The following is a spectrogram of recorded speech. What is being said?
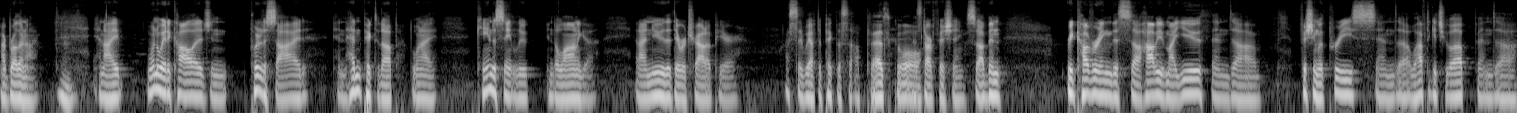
My brother and I, and I went away to college and put it aside and hadn't picked it up. But when I came to St. Luke in Dahlonega, and I knew that there were trout up here, I said we have to pick this up That's cool. and start fishing. So I've been recovering this uh, hobby of my youth and uh, fishing with priests, and uh, we'll have to get you up and uh,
